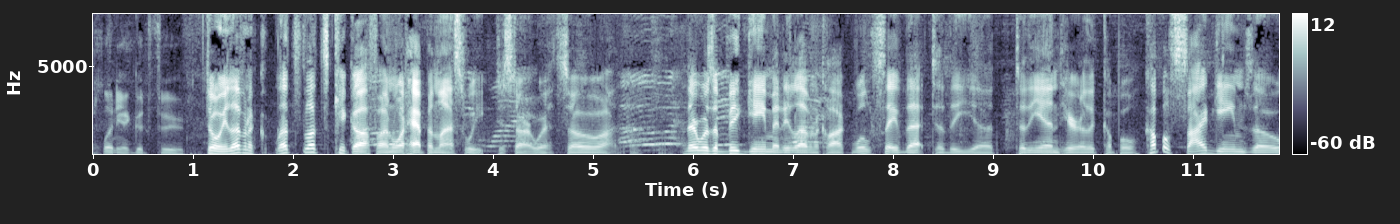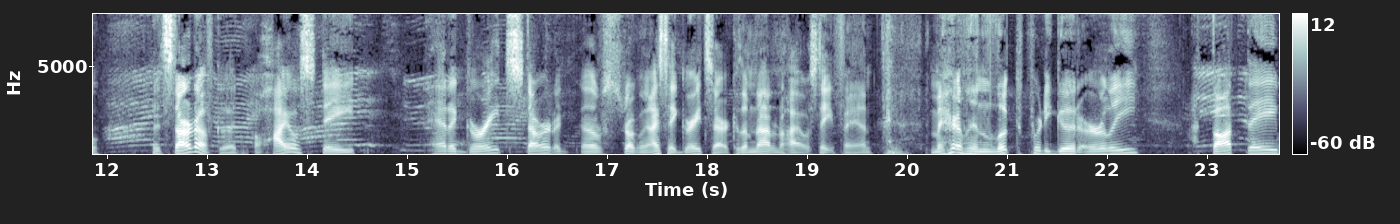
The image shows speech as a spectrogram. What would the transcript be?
plenty of good food. So eleven. Let's let's kick off on what happened last week to start with. So uh, there was a big game at eleven o'clock. We'll save that to the uh, to the end here. The couple couple side games though that started off good. Ohio State had a great start. Uh, struggling. I say great start because I'm not an Ohio State fan. Maryland looked pretty good early. I thought they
